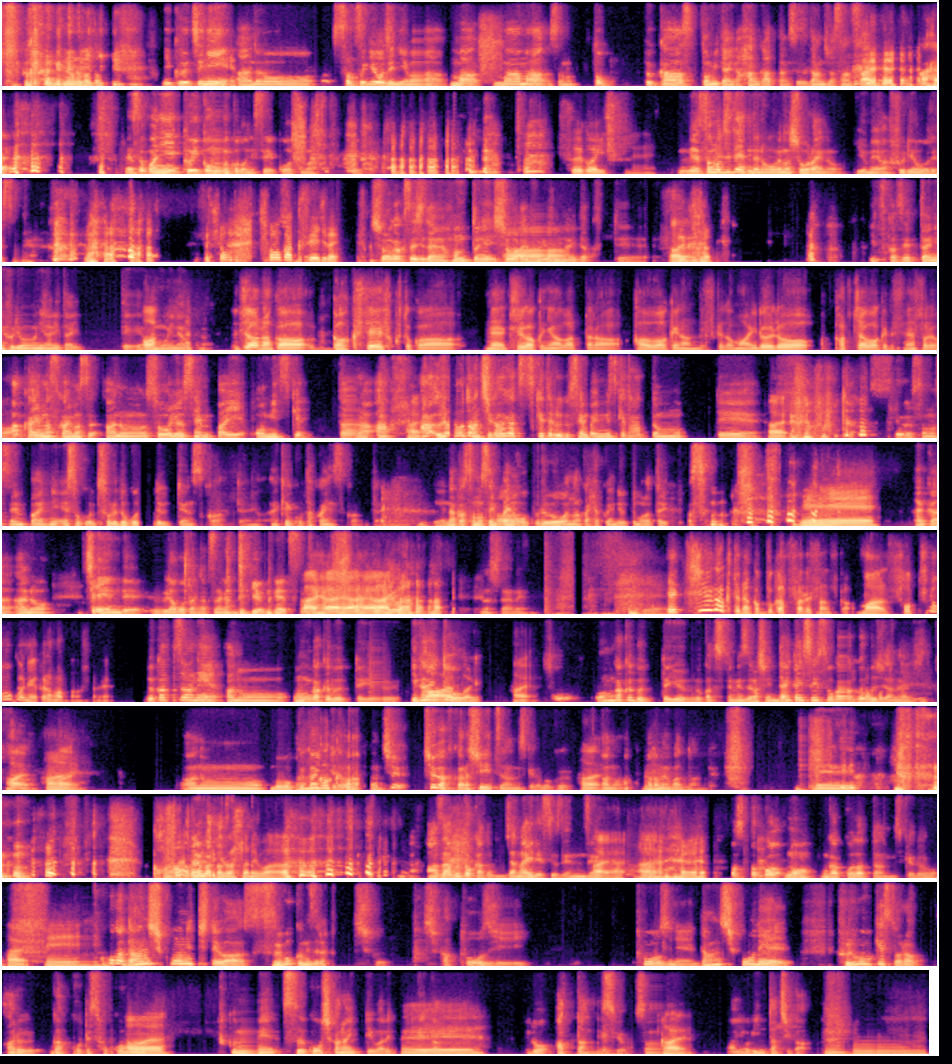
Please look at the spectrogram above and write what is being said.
えなるほどていくうち戦に、略あの卒業時には、まあまあまあ、そのトップカーストみたいな班があったんですよ、男女3歳、はい。で。そこに食い込むことに成功しました すごいですね。で、その時点での俺の将来の夢は不良ですね。小小学生時代ですか？小学生時代は本当に将来不良になりたくて、はいい いつか絶対に不良になりたいって思いながら。じゃあなんか学生服とかね、中学に上がったら買うわけなんですけど、まあいろいろ買っちゃうわけですね、それあは。買います、買います。あの、そういう先輩を見つけたら、あ、はいあ、裏ボタン違うやつつけてる先輩見つけたって思って、はい。すぐその先輩に、え、そこ、それどこで売ってんすか？みたいな。え結構高いんすか？みたいな。でなんかその先輩のオプルをなんか100円で売ってもらったりとか、そのえなんかあの、チェーンで裏ボタンがつながってるようなやつとかはいはいはいはい。ありました ね。え、中学ってなんか部活されてたんですか？まあそっちの方向には行かなかったんですかね。部活はね、あの、音楽部っていう、意外とはい。そう、音楽部っていう部活って珍しい。大体吹奏楽部じゃないですか。はい。ははいい。あのー僕が行ってた、まあ中中学から私立なんですけど、僕、はいあの頭良かったんで。で、こそっと出てきましたね、今。麻布とかじゃないですよ、全然。はいはいはい。そこの学校だったんですけど、はい。えーここが男子校にしてはすごく珍しく、確か当時、当時ね、男子校でフルオーケストラある学校ってそこをあ含め数校しかないって言われてたけど、あったんですよ、そのー、はい。バイオリンたちが。うん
